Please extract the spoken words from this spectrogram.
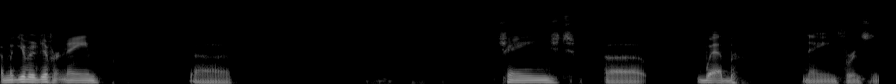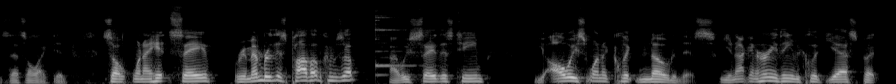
I'm going to give it a different name. Uh, changed uh, web name, for instance. That's all I did. So when I hit save, remember this pop-up comes up. I always say this team you always want to click no to this. You're not going to hurt anything if you click yes, but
